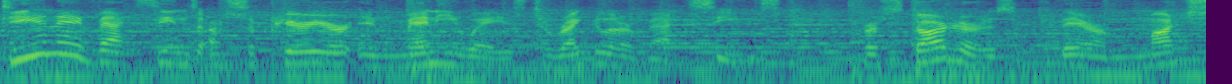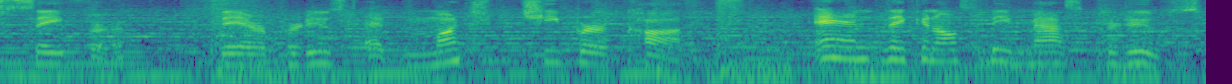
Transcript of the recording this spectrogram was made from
DNA vaccines are superior in many ways to regular vaccines. For starters, they are much safer they are produced at much cheaper costs, and they can also be mass produced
